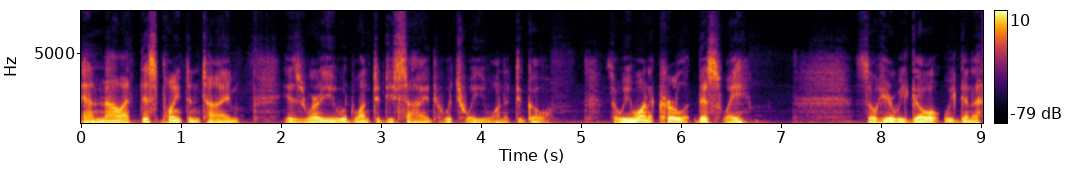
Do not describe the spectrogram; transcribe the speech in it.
And now at this point in time is where you would want to decide which way you want it to go. So we want to curl it this way. So here we go. We're going to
